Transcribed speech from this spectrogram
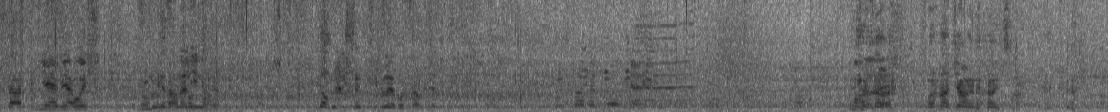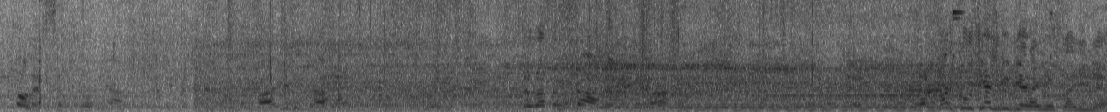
Start nie, miałeś linkę za linę. I szedł ci w lewo cały czas. Można, można ciągnąć. To za ten start. Markus, jedź wybieraj luz na linię.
